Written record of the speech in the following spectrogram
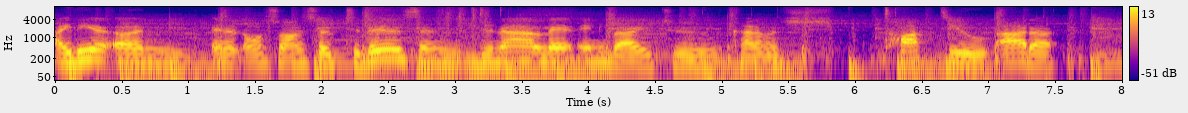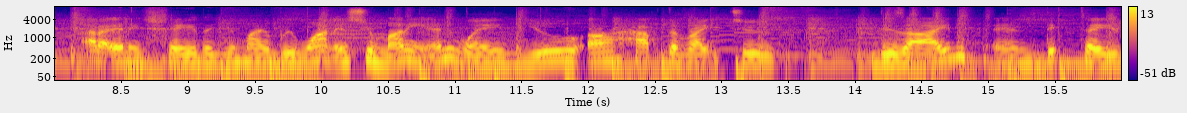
idea and, and also answer to this and do not let anybody to kind of talk to you out of out of any shade that you might be want. It's your money anyway. You uh, have the right to decide and dictate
